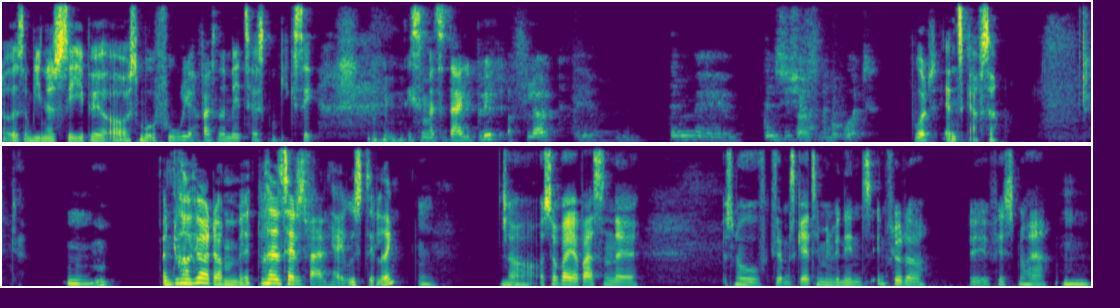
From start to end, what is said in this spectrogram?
noget, som ligner sæbe og små fugle. Jeg har faktisk noget med i tasken, I kan se. det er simpelthen så dejligt blødt og flot. Øh, dem, øh, dem synes jeg også, man burde, burde anskaffe sig. Tinka. Mm. Mm. Og du har hørt om, øh, du havde en Satisfyer her i udstillet, ikke? Mm. Så, og så var jeg bare sådan, øh, altså nu for eksempel skal jeg til min venindes indflytter øh, fest nu her, Mm.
